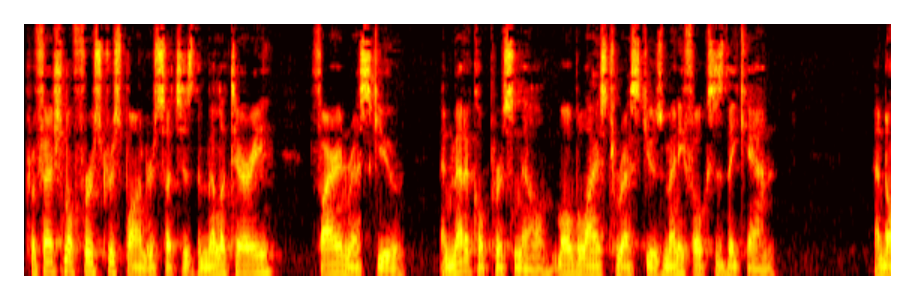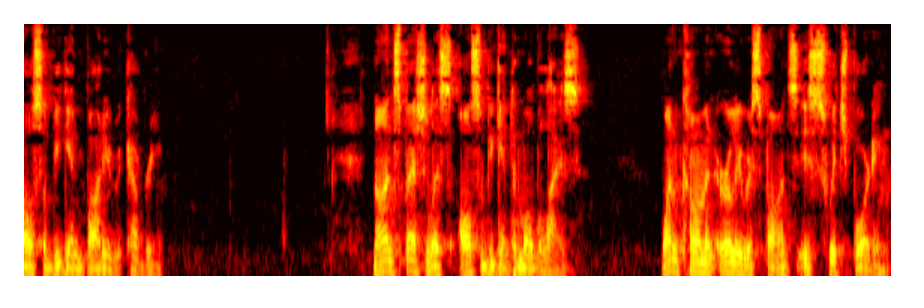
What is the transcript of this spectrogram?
Professional first responders such as the military, fire and rescue, and medical personnel mobilize to rescue as many folks as they can and also begin body recovery. Non-specialists also begin to mobilize. One common early response is switchboarding,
